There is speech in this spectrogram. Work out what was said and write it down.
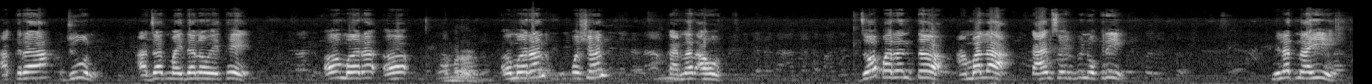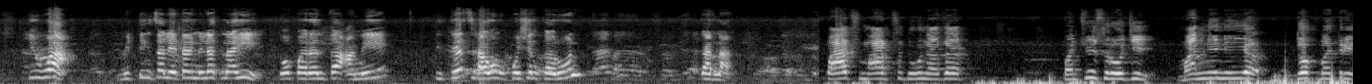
अकरा जून आझाद मैदानावर येथे अमर अमरण उपोषण करणार आहोत. जोपर्यंत आम्हाला कायमस्वरूपी नोकरी मिळत नाही. किंवा मिटिंगचा लेटर मिळत नाही तोपर्यंत आम्ही तिथेच राहून उपोषण करून करणार. पाच मार्च दोन हजार पंचवीस रोजी माननीय उद्योगमंत्री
